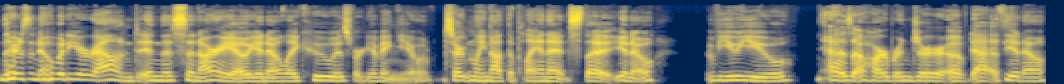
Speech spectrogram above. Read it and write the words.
there's nobody around in this scenario, you know, like who is forgiving you? Certainly not the planets that, you know, view you as a harbinger of death, you know.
